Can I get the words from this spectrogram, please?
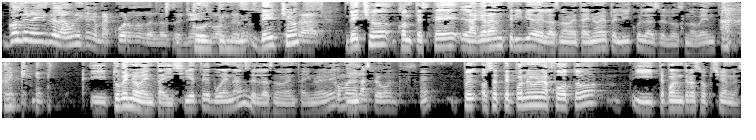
GoldenEye es de la única que me acuerdo de las de James Bond. Golden-. De hecho, O sea, de hecho, contesté la gran trivia de las 99 películas de los 90. Y tuve 97 buenas de las 99. ¿Cómo y- eran las preguntas? ¿eh? Pues, o sea, te ponen una foto y te ponen tres opciones.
